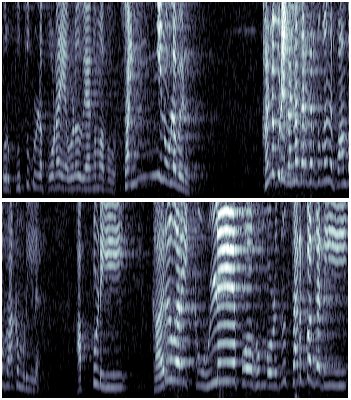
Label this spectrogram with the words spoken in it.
ஒரு புத்துக்குள்ளே போனால் எவ்வளோ வேகமாக போகும்? சங்கின்னு உள்ள போயிடும். கண்ணுபடி கண்ணை திறக்கிறதுக்குள்ள அந்த பாம்பை பார்க்க முடியல. அப்படி கருவறைக்கு உள்ளே போகும் பொழுது சர்பகதி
